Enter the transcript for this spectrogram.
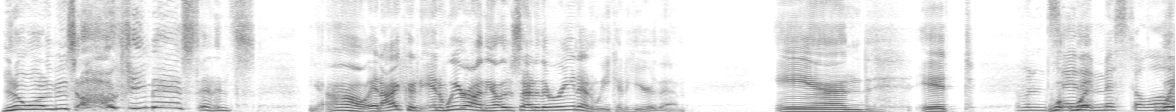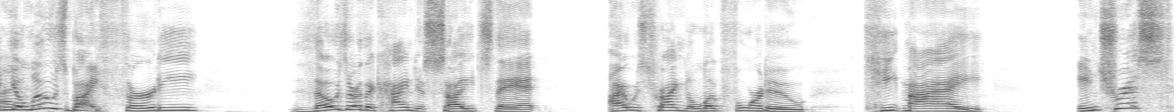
You don't want to miss. Oh, she missed. And it's, oh, and I could, and we were on the other side of the arena and we could hear them. And it, I wouldn't say wh- they missed a lot. when you lose by 30, those are the kind of sites that I was trying to look for to keep my interest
